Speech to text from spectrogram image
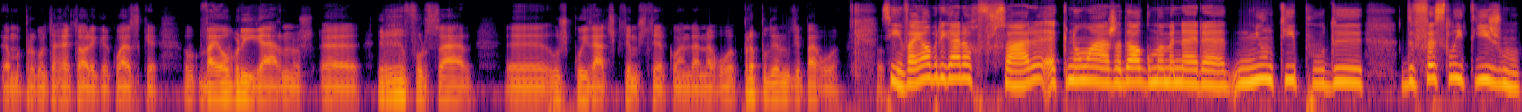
é uma pergunta retórica quase que vai obrigar-nos a reforçar uh, os cuidados que temos de ter com andar na rua para podermos ir para a rua. Sim, vai obrigar a reforçar a que não haja de alguma maneira nenhum tipo de, de facilitismo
